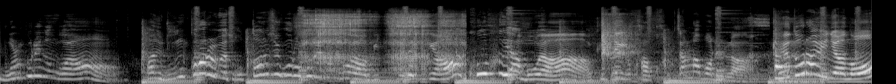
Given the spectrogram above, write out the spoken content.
새끼 뭘 그리는 거야? 아니 눈가를 왜 저딴 식으로 그리는 거야? 미친 새끼야? 코흐야 뭐야? 귀때기 확, 확 잘라버릴라. 개도라이냐 너?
